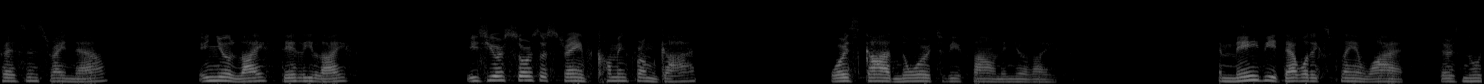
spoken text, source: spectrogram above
presence right now? In your life, daily life? Is your source of strength coming from God? Or is God nowhere to be found in your life? And maybe that would explain why there's no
